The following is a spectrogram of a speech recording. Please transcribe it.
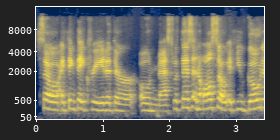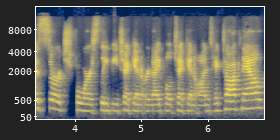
so I think they created their own mess with this. And also, if you go to search for sleepy chicken or NyQuil chicken on TikTok now,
